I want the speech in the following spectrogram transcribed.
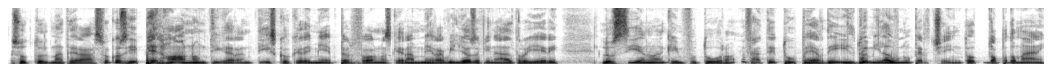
sotto il materasso così, però non ti garantisco che le mie performance, che erano meravigliose fino all'altro ieri, lo siano anche in futuro. Infatti tu perdi il 2001% dopo domani.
